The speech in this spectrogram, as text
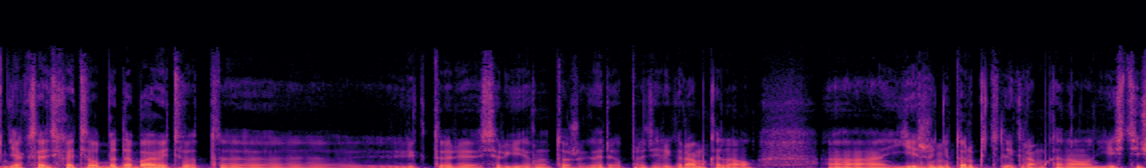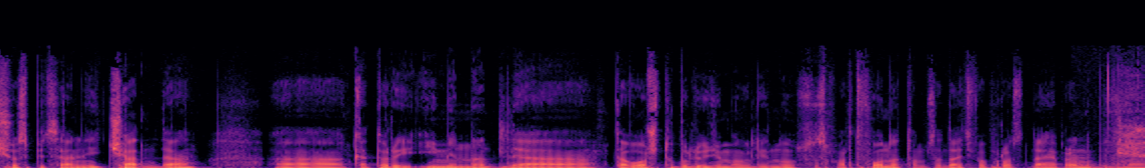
Я, кстати, хотел бы добавить, вот э, Виктория Сергеевна тоже говорила про телеграм-канал. Э, есть же не только телеграм-канал, есть еще специальный чат, да, который именно для того, чтобы люди могли, ну, со смартфона там задать вопрос. Да, я правильно понимаю?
